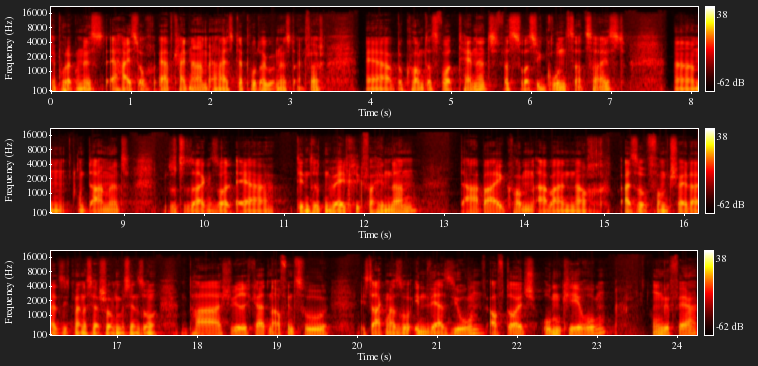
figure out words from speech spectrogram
der Protagonist, er heißt auch, er hat keinen Namen, er heißt der Protagonist einfach. Er bekommt das Wort Tenet, was sowas wie Grundsatz heißt. Ähm, und damit sozusagen soll er den dritten Weltkrieg verhindern. Dabei kommen aber noch, also vom Trailer sieht man das ja schon ein bisschen so, ein paar Schwierigkeiten auf ihn zu. Ich sag mal so Inversion, auf Deutsch Umkehrung ungefähr.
